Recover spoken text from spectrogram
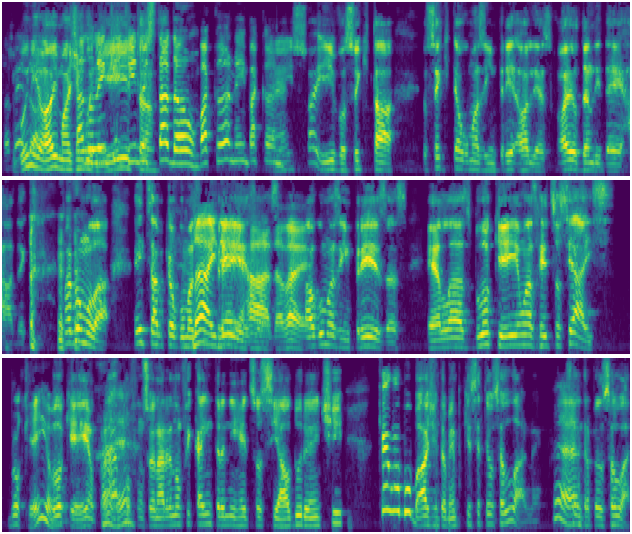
Tá que bonito, ó, imagem tá bonita. no LinkedIn do Estadão. Bacana, hein? Bacana. É isso aí. Você que tá. Eu sei que tem algumas empresas. Olha, olha eu dando ideia errada aqui. Mas vamos lá. A gente sabe que algumas Dá empresas. Ideia errada, vai. Algumas empresas elas bloqueiam as redes sociais. Bloqueiam? Bloqueiam, para ah, é? o funcionário não ficar entrando em rede social durante. Que é uma bobagem também, porque você tem o celular, né? É. Você entra pelo celular.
